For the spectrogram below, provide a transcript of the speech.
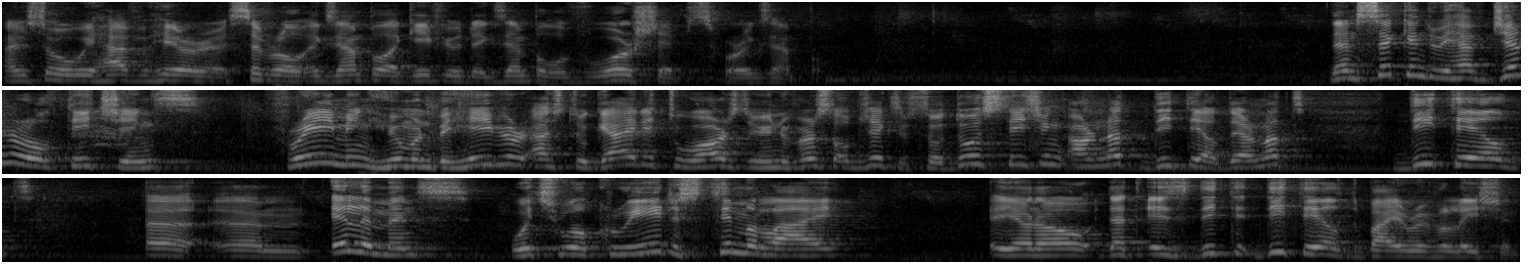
And so we have here several examples. I gave you the example of worships, for example. Then second, we have general teachings framing human behavior as to guide it towards the universal objective. So those teachings are not detailed. They are not detailed uh, um, elements which will create a stimuli, you know, that is det- detailed by revelation.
